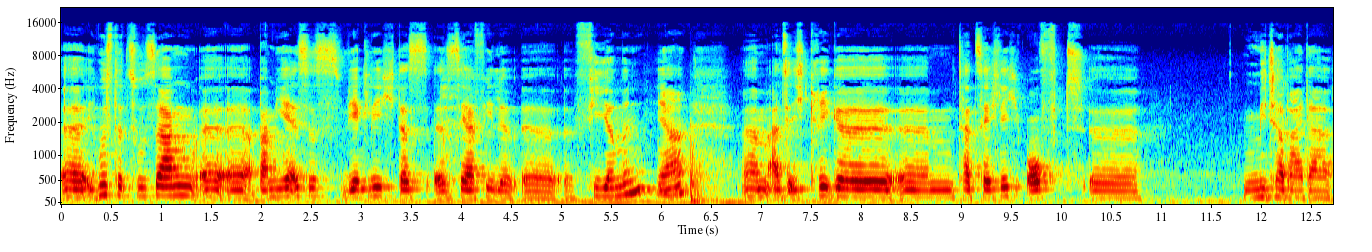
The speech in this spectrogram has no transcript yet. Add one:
äh, ich muss dazu sagen, äh, bei mir ist es wirklich, dass sehr viele Firmen, ja, ähm, also ich kriege ähm, tatsächlich oft Mitarbeiter,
